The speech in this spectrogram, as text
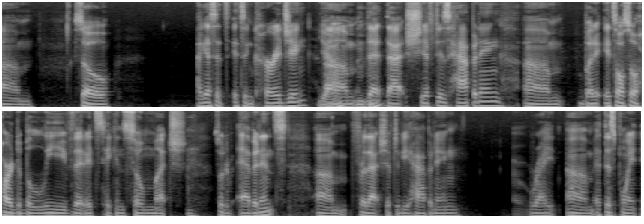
Um, so I guess it's it's encouraging Yeah. um, that that shift is happening, um, but it- it's also hard to believe that it's taken so much sort of evidence um, for that shift to be happening right um, at this point.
